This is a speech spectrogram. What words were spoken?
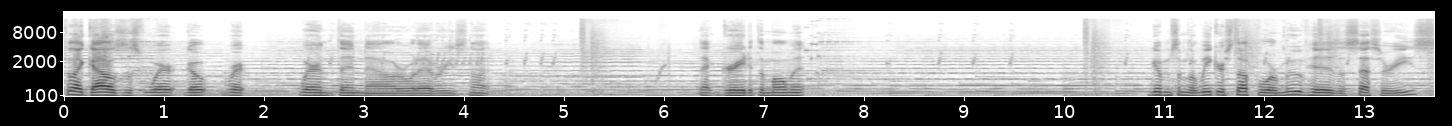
feel like Guile's just wear go wear, wearing thin now or whatever. He's not that great at the moment. Give him some of the weaker stuff. We'll remove his accessories.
